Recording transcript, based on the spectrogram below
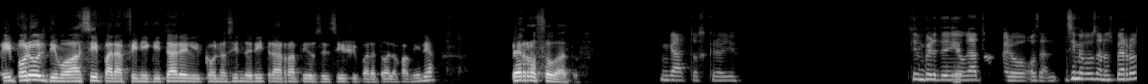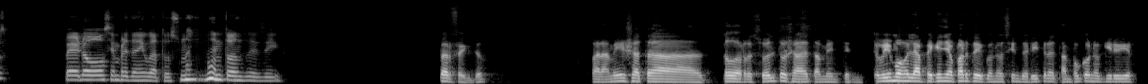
y por último, así para finiquitar el conociendo Eritra rápido, sencillo y para toda la familia, perros o gatos. Gatos, creo yo. Siempre he tenido gatos, pero, o sea, sí me gustan los perros, pero siempre he tenido gatos. Entonces, sí. Perfecto. Para mí ya está todo resuelto. Ya también te- tuvimos la pequeña parte de conociendo Eritra. Tampoco no quiero ir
